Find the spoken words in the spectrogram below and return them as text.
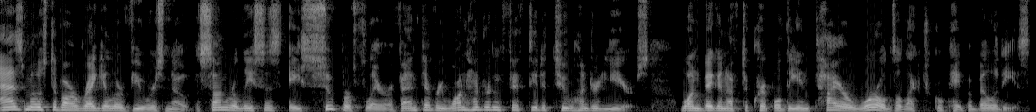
As most of our regular viewers know, the Sun releases a super flare event every 150 to 200 years, one big enough to cripple the entire world's electrical capabilities.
